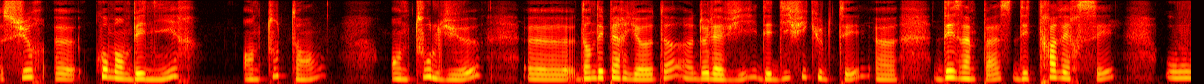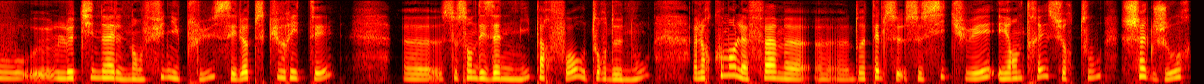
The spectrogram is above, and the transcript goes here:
sur comment bénir en tout temps, en tout lieu, dans des périodes de la vie, des difficultés, des impasses, des traversées où euh, le tunnel n'en finit plus, c'est l'obscurité. Euh, ce sont des ennemis parfois autour de nous. Alors comment la femme euh, doit-elle se, situer et entrer surtout chaque jour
